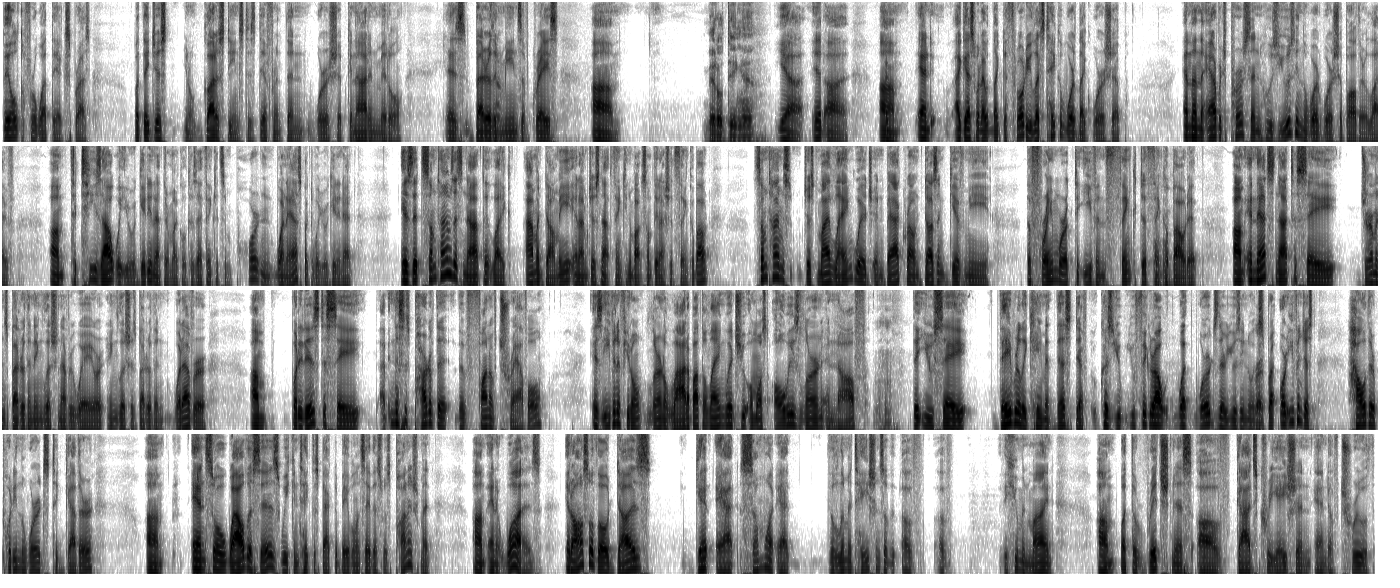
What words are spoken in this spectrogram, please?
built for what they express, but they just you know Gottesdienst is different than worship. Gnadenmittel is better than means of grace. Um, Mitteldinge. Yeah, it. Uh, um, and I guess what I would like to throw to you, let's take a word like worship, and then the average person who's using the word worship all their life, um, to tease out what you were getting at there, Michael, because I think it's important. One aspect of what you were getting at is that sometimes it's not that like I'm a dummy and I'm just not thinking about something I should think about. Sometimes just my language and background doesn't give me the framework to even think to think about it. Um, and that's not to say German's better than English in every way or English is better than whatever. Um, but it is to say, I mean, this is part of the, the fun of travel, is even if you don't learn a lot about the language, you almost always learn enough that you say, they really came at this diff because you, you figure out what words they're using to express, or even just how they're putting the words together. Um, and so while this is, we can take this back to Babel and say this was punishment, um, and it was. It also, though, does get at somewhat at the limitations of of of the human mind, um, but the richness of God's creation and of truth.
